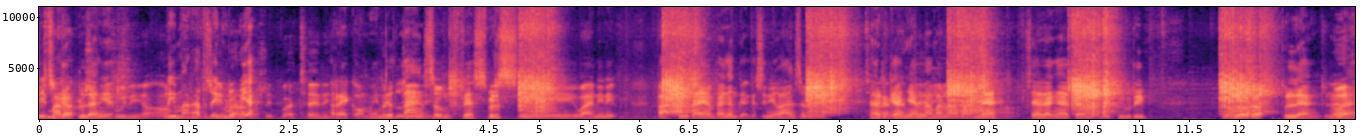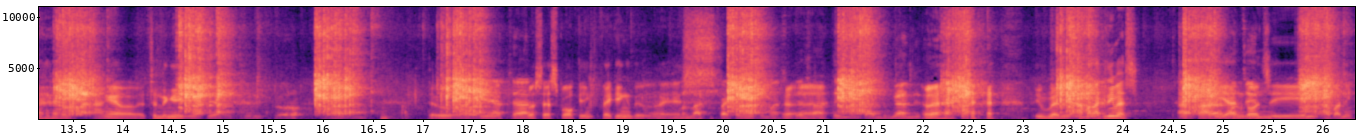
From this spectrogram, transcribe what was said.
ini juga 500 belang ya? ribu ini. oh. 500.000 rupiah? 500 ribu aja ini. Recommended Gede langsung fresh nih. Wah, ini nih Pak sayang banget gak ke sini langsung nih. Harganya mawan-mawan. Nah, jarang ada untuk ini duri blorok belang. Wah, angel jenenge Mas ya. Duri blorok. Tuh, lagi proses packing, packing tuh. Yes. lagi packing itu Mas. Eh. sating Bandungan itu. Wah, Timbali. Apa lagi nih, Mas? Varian kocin- apa nih?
